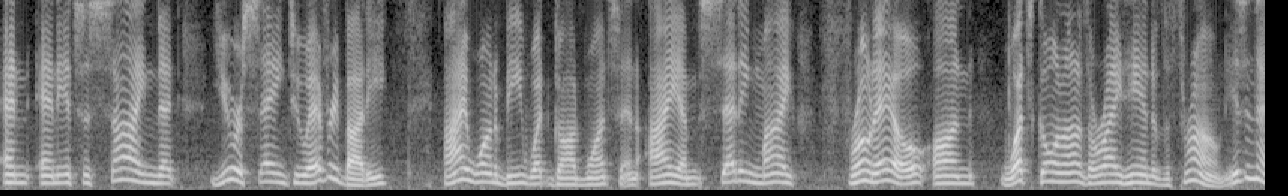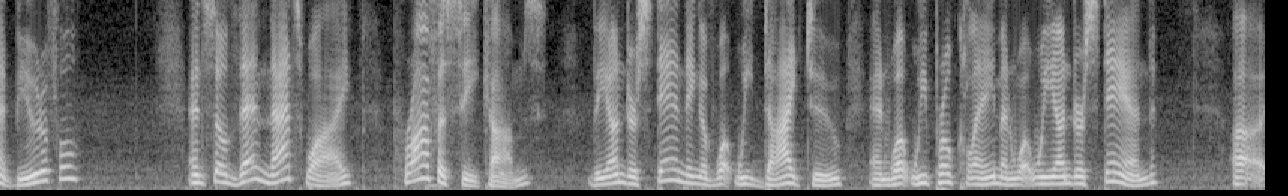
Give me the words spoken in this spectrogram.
and, and it's a sign that you're saying to everybody, I want to be what God wants, and I am setting my phroneo on what's going on at the right hand of the throne. Isn't that beautiful? And so then that's why prophecy comes the understanding of what we die to and what we proclaim and what we understand uh,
